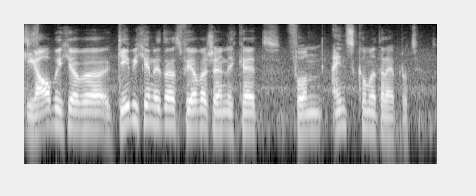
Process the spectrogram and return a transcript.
glaube ich aber, gebe ich eine Transferwahrscheinlichkeit von 1,3 Prozent.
